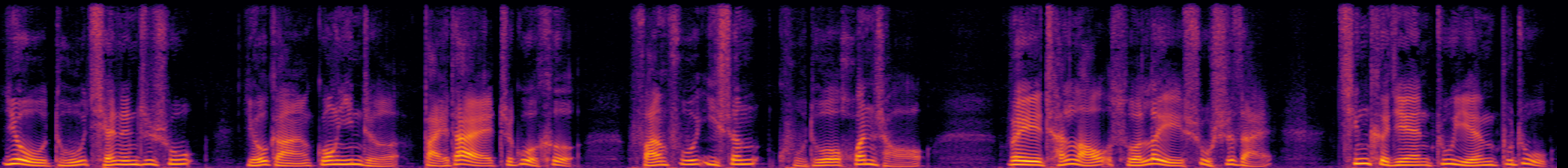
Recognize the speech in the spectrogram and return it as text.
又读前人之书。有感光阴者，百代之过客；凡夫一生，苦多欢少。为尘劳所累数十载，顷刻间朱颜不驻，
